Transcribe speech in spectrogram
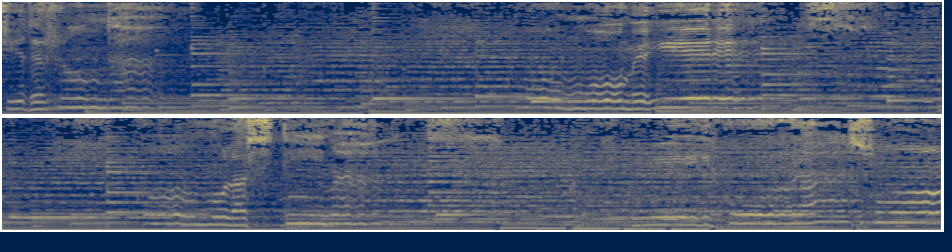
noche de ronda. ¿Cómo me hieres? ¿Cómo lastimas mi corazón?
